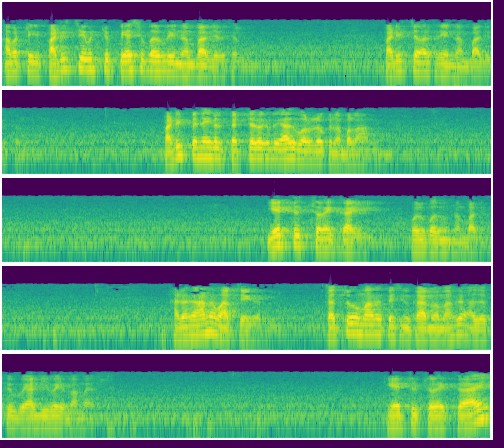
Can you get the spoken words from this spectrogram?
அவற்றை படித்துவிட்டு பேசுபவர்களை நம்பாதீர்கள். படித்தவர்களை நம்பாதீர்கள் படிப்பினைகள் பெற்றவர்களையாவது ஓரளவுக்கு நம்பலாம்? ஏற்றுச் சுரைக்காய் ஒருபோதும் நம்பாது. அழகான வார்த்தைகள் தத்துவமாக பேசின காரணமாக அதற்கு வேல்யூவே இல்லாம ஏற்றுச் சுரைக்காய்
